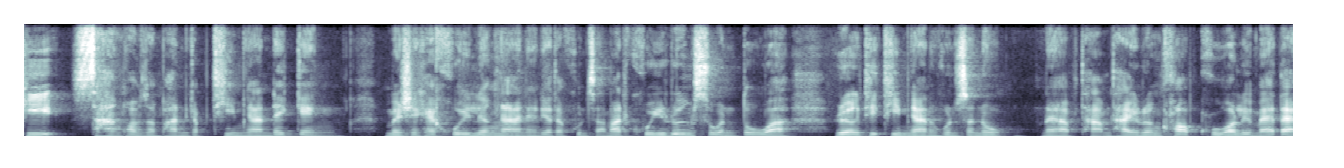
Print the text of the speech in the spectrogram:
ที่สร้างความสัมพันธ์กับทีมงานได้เก่ง ไม่ใช่แค่คุยเรื่องงานอย่างเดียว แต่คุณสามารถคุยเรื่องส่วนตัว เรื่องที่ทีมงานของคุณสนุกนะครับ ถามถ่ายเรื่องครอบครัว หรือแม้แต่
